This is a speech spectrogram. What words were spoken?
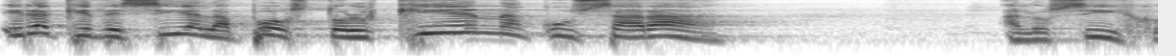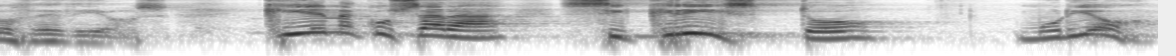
era que decía el apóstol, ¿quién acusará a los hijos de Dios? ¿Quién acusará si Cristo murió?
